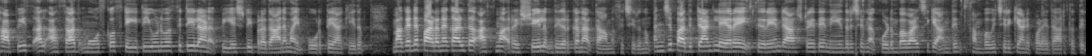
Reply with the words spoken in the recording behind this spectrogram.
Hafez al Assad Moscow state യൂണിവേഴ്സിറ്റിയിലാണ് പി എച്ച് ഡി പ്രധാനമായും പൂർത്തിയാക്കിയത്. മകന്റെ പഠനകാലത്ത് അസ്മ റഷ്യയിലും ദീർഘനാൾ താമസിച്ചിരുന്നു. അഞ്ച് പതിറ്റാണ്ടിലേറെയായി സിറിയൻ രാഷ്ട്രീയത്തെ നിയന്ത്രിച്ചിരുന്ന കുടുംബവാഴ്ചയ്ക്ക് അന്ത്യം സംഭവിച്ചിരിക്കുകയാണ് ഇപ്പോൾ യഥാർത്ഥത്തിൽ.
